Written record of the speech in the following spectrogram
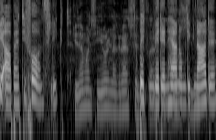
die Arbeit, die vor uns liegt. Bitten wir den Herrn um die Gnade,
